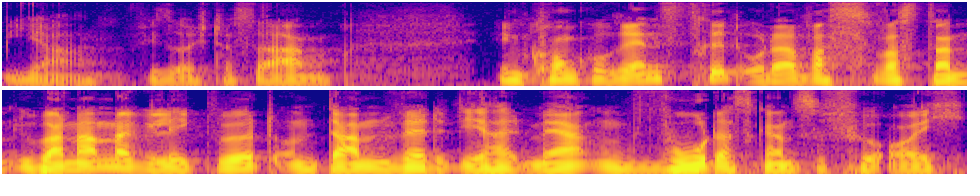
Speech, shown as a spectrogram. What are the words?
ja, wie soll ich das sagen, in Konkurrenz tritt oder was, was dann übereinander gelegt wird und dann werdet ihr halt merken, wo das Ganze für euch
